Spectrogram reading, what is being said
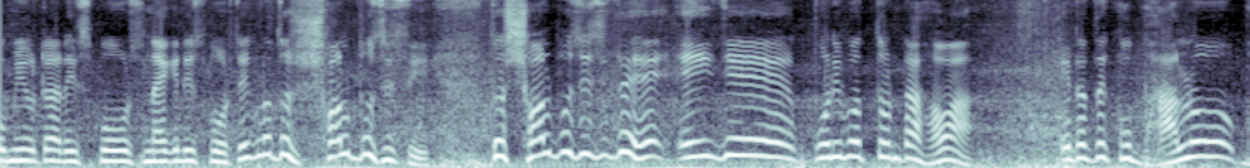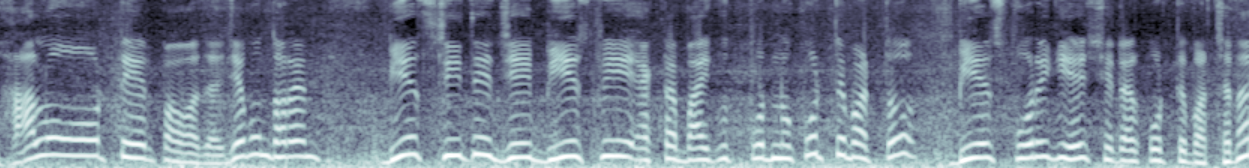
commuter sports negative sports এগুলো তো স্বল্প সিসি তো স্বল্প সিসিতে এই যে পরিবর্তনটা হওয়া, এটাতে খুব ভালো ভালো টের পাওয়া যায়। যেমন ধরেন বিএস থ্রিতে যে বিএসপি একটা বাইক উৎপন্ন করতে পারতো বিএস ফোরে গিয়ে সেটা করতে পারছে না।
